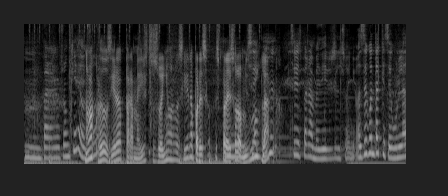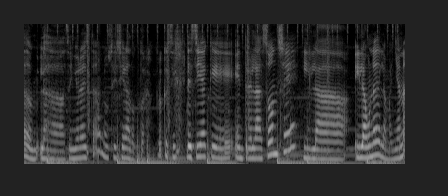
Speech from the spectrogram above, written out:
Mm, para los ronquidos. No me acuerdo si era para medir tu sueño o algo así. ¿Era para eso? ¿Es para eso lo Mm, mismo? Sí, ¿La. Es para medir el sueño. Haz de cuenta que según la, la señora esta, no sé si era doctora, creo que sí, decía que entre las 11 y la, y la 1 de la mañana,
